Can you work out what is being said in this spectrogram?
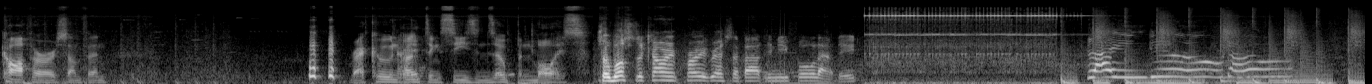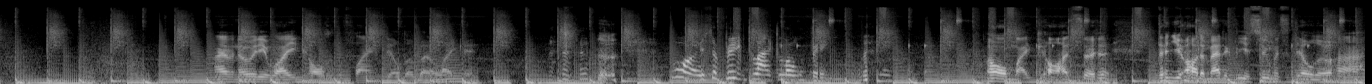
copper or something. Raccoon hunting season's open, boys. So what's the current progress about the new Fallout, dude? Flying dildo! I have no idea why he calls it the flying dildo, but I like it. What? It's a big black long thing. Oh my god, so th- then you automatically assume it's a dildo, huh?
